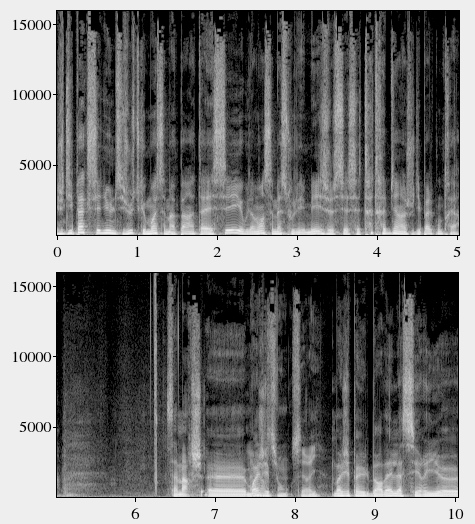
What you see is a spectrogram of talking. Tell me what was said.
Et je dis pas que c'est nul, c'est juste que moi, ça m'a pas intéressé et au bout d'un moment, ça m'a saoulé. Mais c'est très très bien, je dis pas le contraire. Ça marche. Euh, moi, j'ai version série. moi, j'ai pas eu le bordel. La série. euh,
